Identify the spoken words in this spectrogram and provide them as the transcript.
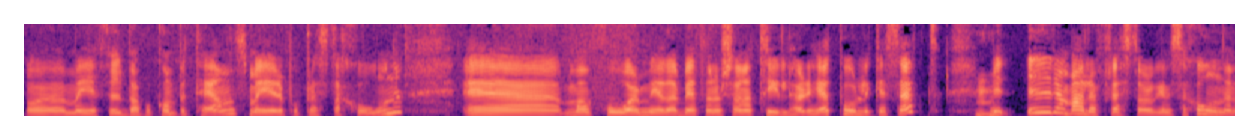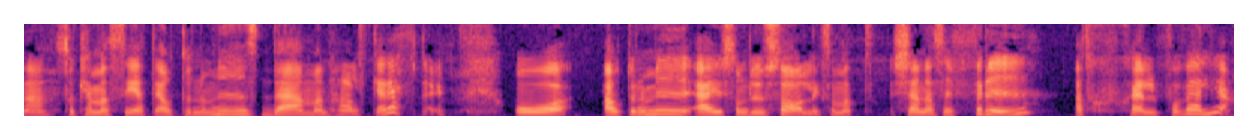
Och Man ger feedback på kompetens, man ger det på prestation. Eh, man får medarbetarna att känna tillhörighet på olika sätt. Men i de allra flesta organisationerna så kan man se att det är autonomi där man halkar efter. Och autonomi är ju som du sa, liksom att känna sig fri att själv få välja.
